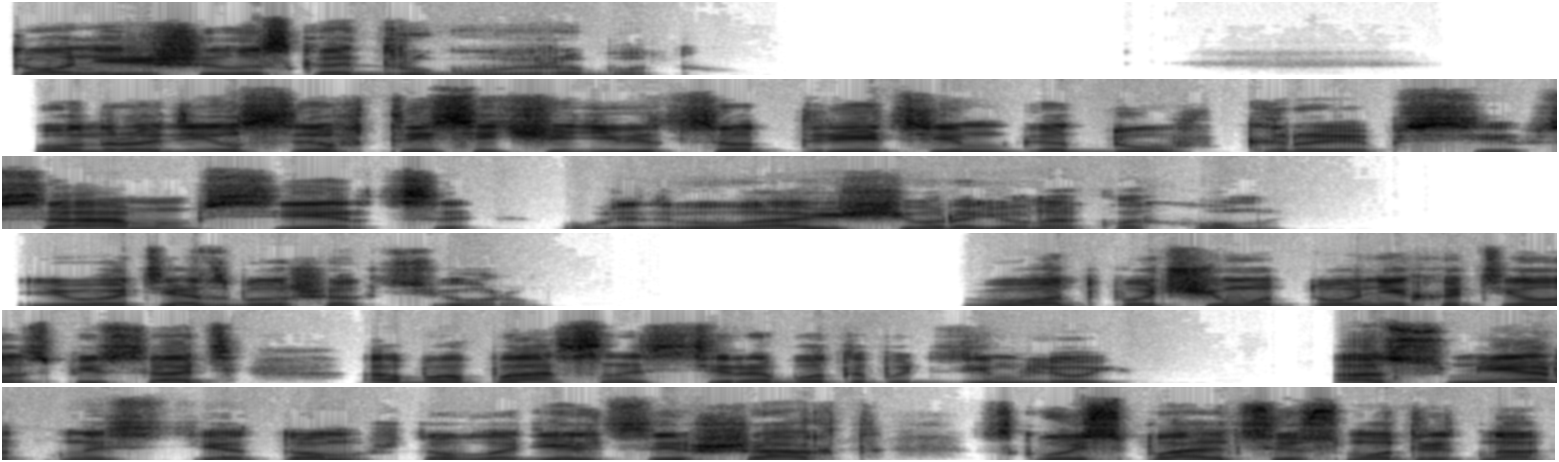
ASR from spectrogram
Тони решил искать другую работу. Он родился в 1903 году в Крэпсе, в самом сердце угледобывающего района Оклахомы. Его отец был шахтером. Вот почему Тони хотелось писать об опасности работы под землей, о смертности, о том, что владельцы шахт сквозь пальцы смотрят на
